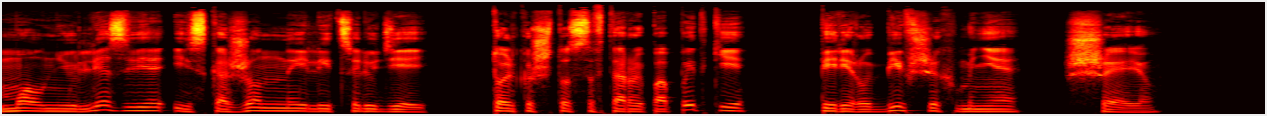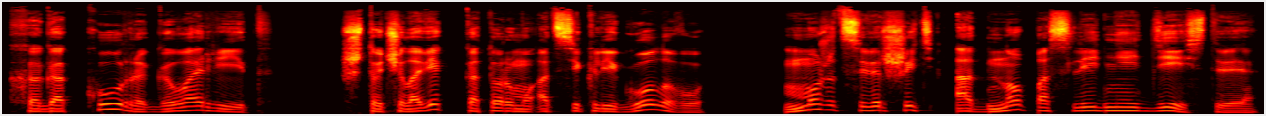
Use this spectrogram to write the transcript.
молнию лезвия и искаженные лица людей, только что со второй попытки перерубивших мне шею. Хагакура говорит — что человек, которому отсекли голову, может совершить одно последнее действие.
